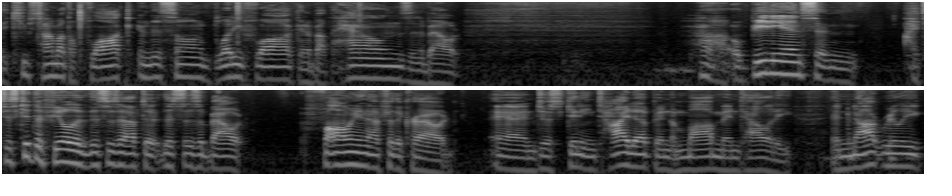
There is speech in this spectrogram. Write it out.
It keeps talking about the flock in this song, bloody flock, and about the hounds, and about uh, obedience, and I just get the feel that this is after this is about following after the crowd and just getting tied up in the mob mentality and not really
